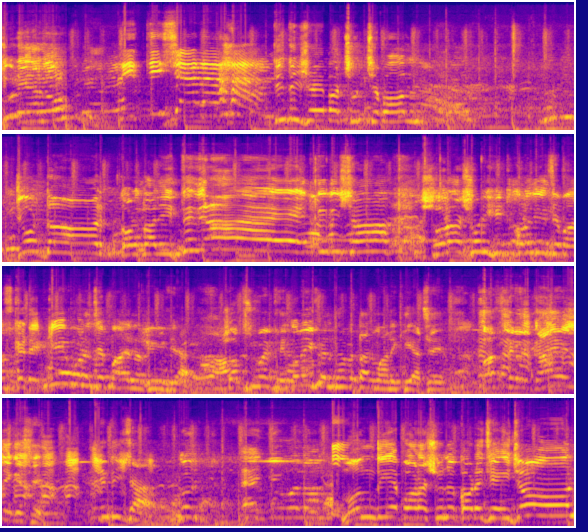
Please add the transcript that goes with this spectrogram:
জোরে রাহা। দিদি সাহেব ছুটছে বল। জোরদার করতালি তিরিশা সরাসরি হিট করে দিয়েছে বাস্কেটে। কে বলেছে পারে না তিরিশা সবসময় ভেতরেই ফেলতে হবে, তার মানে কি আছে? বাস্কেটের গায়ে লেগেছে। তিরিশা মন দিয়ে পড়াশোনা করে যেই জন।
